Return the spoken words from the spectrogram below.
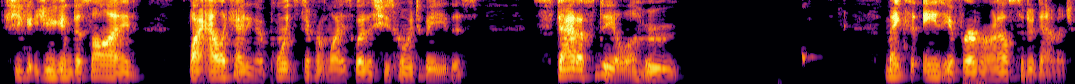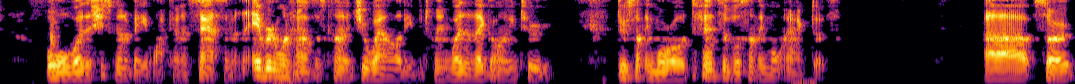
she she can decide by allocating her points different ways, whether she's going to be this status dealer who makes it easier for everyone else to do damage, or whether she's going to be like an assassin. And everyone has this kind of duality between whether they're going to do something more defensive or something more active. Uh, so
